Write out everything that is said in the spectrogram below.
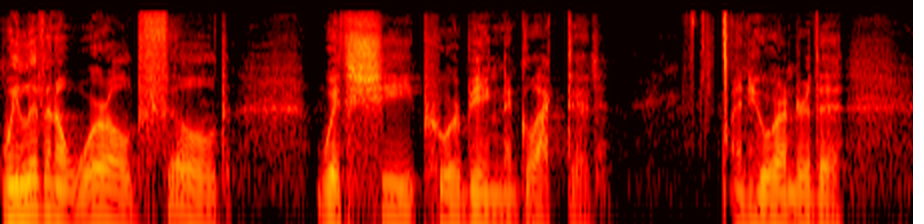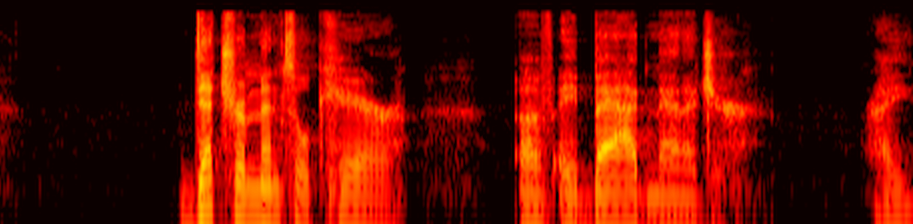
We live in a world filled with sheep who are being neglected and who are under the detrimental care of a bad manager, right?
